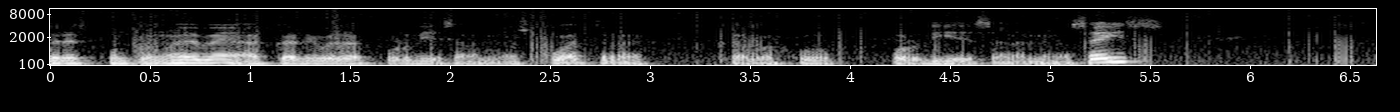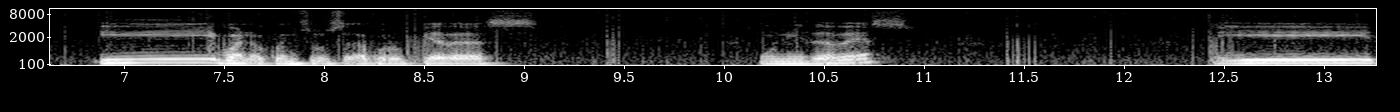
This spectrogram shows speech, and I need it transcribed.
3.9, acá arriba era por 10 a la menos 4, acá abajo por 10 a la menos 6. Y bueno, con sus apropiadas unidades. Y,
